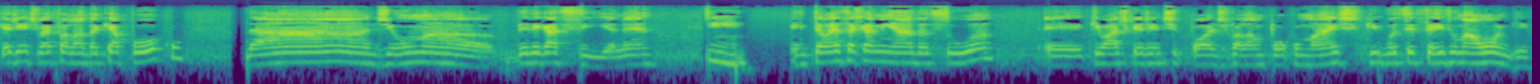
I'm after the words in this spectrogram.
que a gente vai falar daqui a pouco da de uma delegacia, né? Sim. Então, essa caminhada sua, é, que eu acho que a gente pode falar um pouco mais, que você fez uma ONG.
